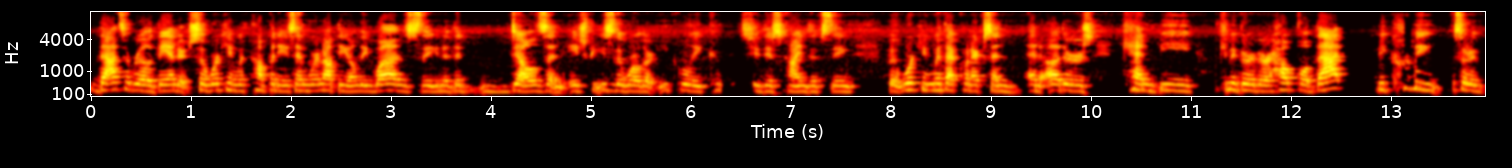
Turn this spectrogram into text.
that's a real advantage. So working with companies, and we're not the only ones, the, you know, the Dells and HPEs of the world are equally committed to this kind of thing, but working with Equinix and, and others can be, can be very, very helpful. That becoming sort of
